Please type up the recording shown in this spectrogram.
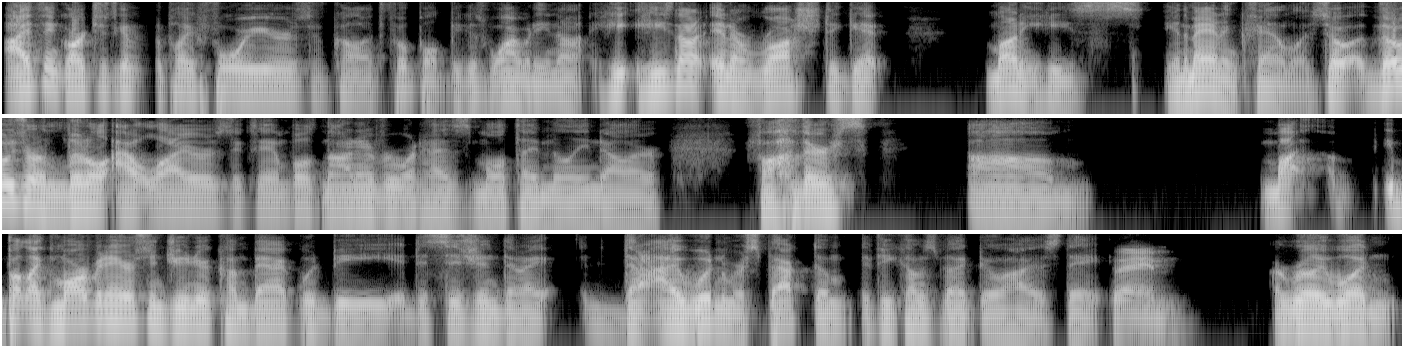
I think Arch is going to play four years of college football because why would he not? He he's not in a rush to get money. He's in the Manning family. So those are little outliers examples. Not everyone has multi-million dollar fathers. Um, my but like Marvin Harrison Jr. come back would be a decision that I that I wouldn't respect him if he comes back to Ohio State. Same. I really wouldn't.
